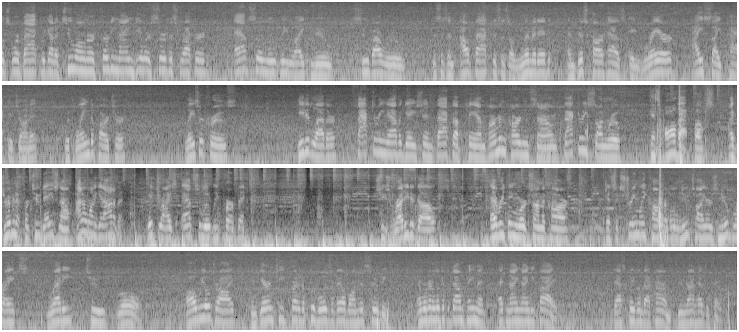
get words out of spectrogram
Folks, we're back. We got a two owner, 39 dealer service record. Absolutely like new Subaru. This is an Outback. This is a limited. And this car has a rare eyesight package on it with lane departure, laser cruise, heated leather, factory navigation, backup cam, Harman Kardon sound, factory sunroof. It's all that, folks. I've driven it for two days now. I don't want to get out of it. It drives absolutely perfect. She's ready to go. Everything works on the car. It's extremely comfortable. New tires, new brakes, ready to roll. All-wheel drive and guaranteed credit approval is available on this Subi. And we're going to look at the down payment at $995. DasCleveland.com. Do not hesitate.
